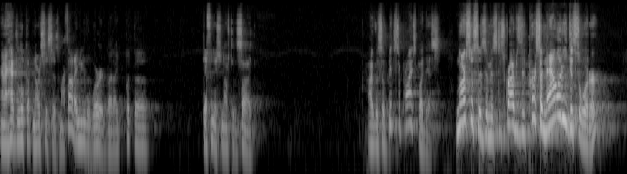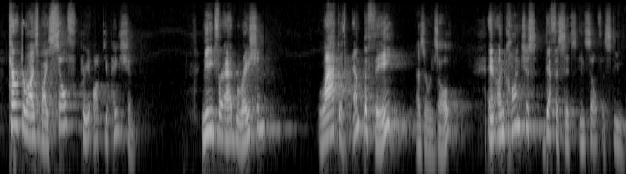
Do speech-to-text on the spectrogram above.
And I had to look up narcissism. I thought I knew the word, but I put the definition off to the side. I was a bit surprised by this. Narcissism is described as a personality disorder characterized by self preoccupation, need for admiration, lack of empathy as a result, and unconscious deficits in self esteem.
